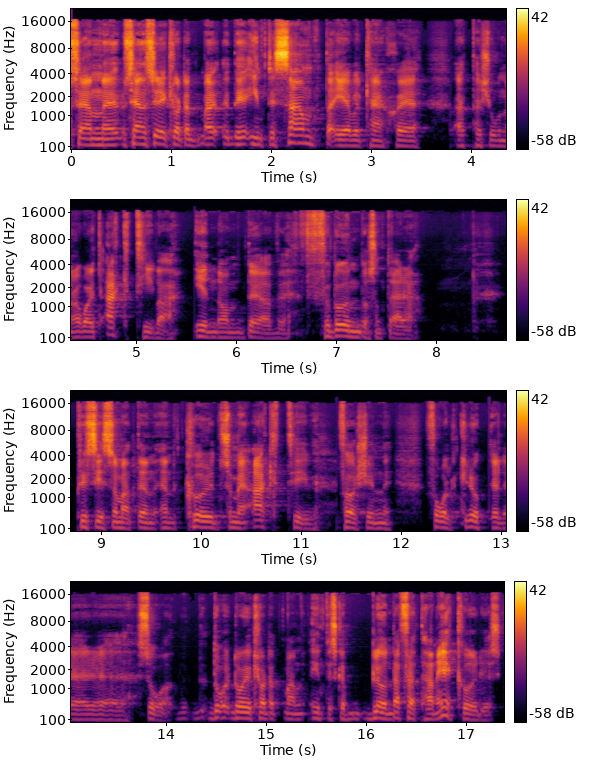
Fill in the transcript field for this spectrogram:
sen, sen, så är det klart att det intressanta är väl kanske att personer har varit aktiva inom dövförbund och sånt där. Precis som att en, en kurd som är aktiv för sin folkgrupp eller eh, så, då, då är det klart att man inte ska blunda för att han är kurdisk.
